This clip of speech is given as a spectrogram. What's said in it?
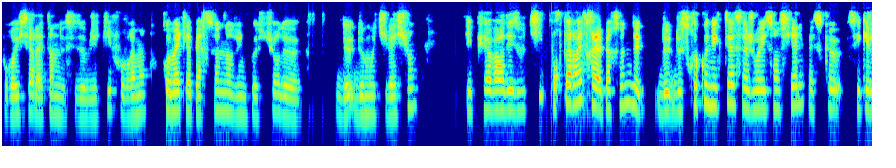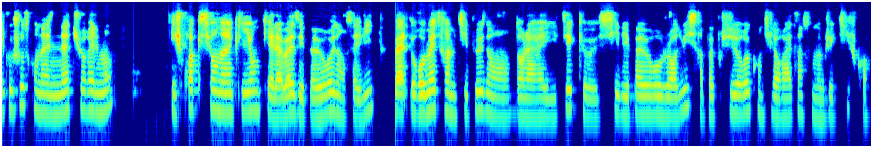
pour réussir l'atteinte de ses objectifs, il faut vraiment remettre la personne dans une posture de, motivation. Et puis avoir des outils pour permettre à la personne de, se reconnecter à sa joie essentielle, parce que c'est quelque chose qu'on a naturellement. Et je crois que si on a un client qui à la base n'est pas heureux dans sa vie, bah, remettre un petit peu dans, dans la réalité que s'il n'est pas heureux aujourd'hui, il ne sera pas plus heureux quand il aura atteint son objectif. quoi.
